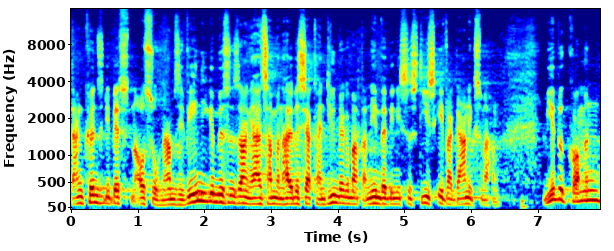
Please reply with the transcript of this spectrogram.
dann können Sie die Besten aussuchen. Haben Sie wenige, müssen sagen, ja, jetzt haben wir ein halbes Jahr keinen Deal mehr gemacht, dann nehmen wir wenigstens dies, ehe gar nichts machen. Wir bekommen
